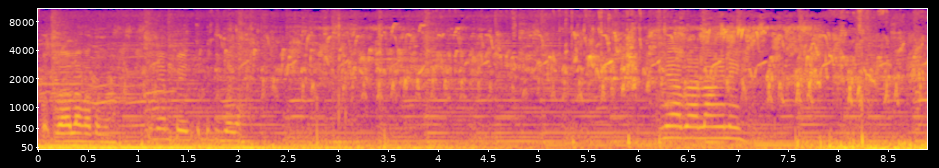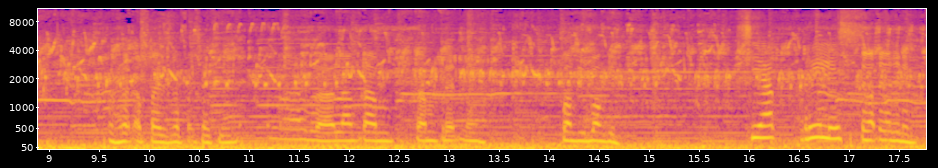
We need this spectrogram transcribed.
Dapat belalang katanya. Ini MP tepi tiga kan. Ini ya belalang ini. Lihat apa yang dapat Zaki. Ah, belalang kam kampret nih. Buang Ki, buang Ki. Siap rilis. Tengok-tengok sini.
